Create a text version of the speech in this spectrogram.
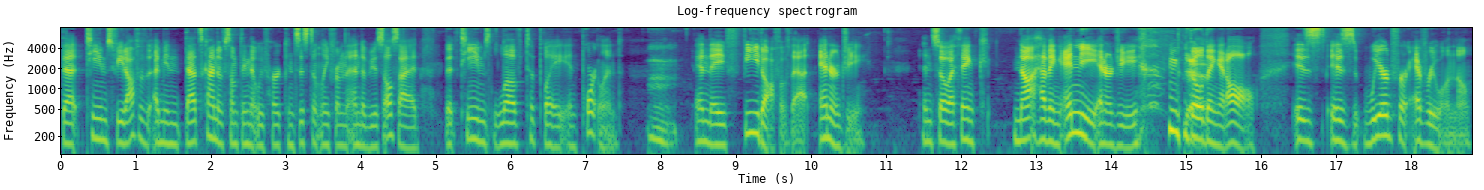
that teams feed off of. I mean, that's kind of something that we've heard consistently from the NWSL side that teams love to play in Portland. Mm. And they feed off of that energy. And so I think not having any energy building yeah. at all is is weird for everyone though.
